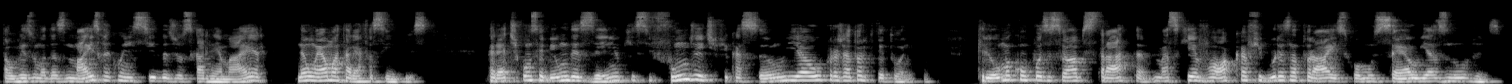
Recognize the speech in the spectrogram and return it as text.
talvez uma das mais reconhecidas de Oscar Niemeyer, não é uma tarefa simples. Peretti concebeu um desenho que se funde à edificação e ao projeto arquitetônico. Criou uma composição abstrata, mas que evoca figuras naturais, como o céu e as nuvens.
